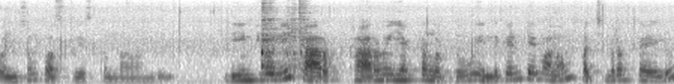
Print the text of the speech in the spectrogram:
కొంచెం పసుపు వేసుకుందామండి. దీంట్లోని కారం కారం వేయక్కర్లేదు ఎందుకంటే మనం పచ్చిమిరపకాయలు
